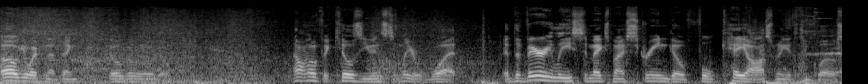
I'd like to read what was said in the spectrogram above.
Oh, get away from that thing. Go, go, go, go. I don't know if it kills you instantly or what. At the very least, it makes my screen go full chaos when it gets too close.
